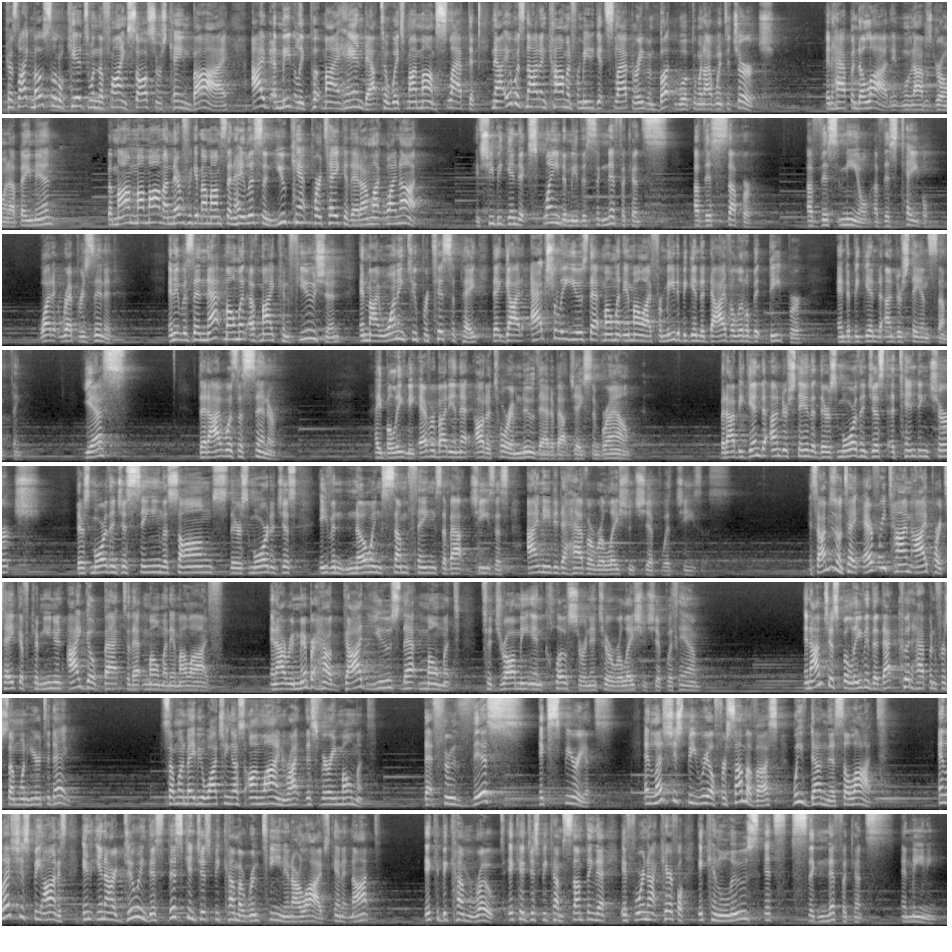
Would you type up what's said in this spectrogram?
Because, like most little kids, when the flying saucers came by, I immediately put my hand out to which my mom slapped it. Now, it was not uncommon for me to get slapped or even butt whooped when I went to church. It happened a lot when I was growing up, amen? But mom, my mom, I never forget my mom saying, hey, listen, you can't partake of that. I'm like, why not? And she began to explain to me the significance of this supper, of this meal, of this table what it represented. And it was in that moment of my confusion and my wanting to participate that God actually used that moment in my life for me to begin to dive a little bit deeper and to begin to understand something. Yes, that I was a sinner. Hey, believe me, everybody in that auditorium knew that about Jason Brown. But I began to understand that there's more than just attending church there's more than just singing the songs, there's more to just even knowing some things about Jesus. I needed to have a relationship with Jesus. And so I'm just gonna tell you every time I partake of communion, I go back to that moment in my life. And I remember how God used that moment to draw me in closer and into a relationship with Him. And I'm just believing that that could happen for someone here today. Someone may be watching us online right this very moment. That through this experience, and let's just be real, for some of us, we've done this a lot. And let's just be honest, in, in our doing this, this can just become a routine in our lives, can it not? It can become rote. It can just become something that, if we're not careful, it can lose its significance and meaning.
